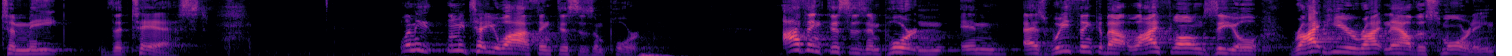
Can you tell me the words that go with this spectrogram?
to meet the test. Let me, let me tell you why I think this is important. I think this is important in, as we think about lifelong zeal right here, right now, this morning,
